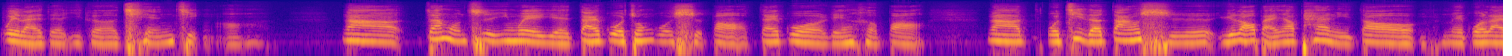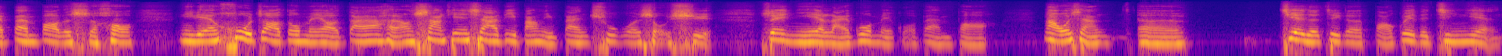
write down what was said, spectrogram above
未来的一个前景啊。那张宏志因为也待过《中国时报》，待过《联合报》。那我记得当时于老板要派你到美国来办报的时候，你连护照都没有，大家好像上天下地帮你办出国手续，所以你也来过美国办报。那我想，呃，借着这个宝贵的经验，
